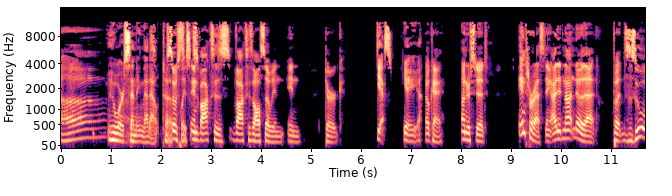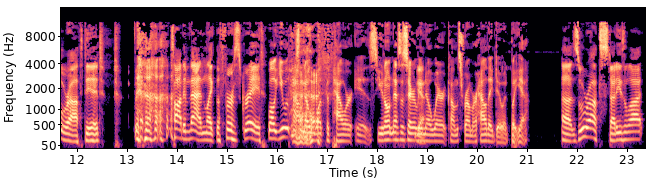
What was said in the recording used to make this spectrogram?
Uh, who are sending that out to so places. and Vox is Vox is also in in Durg. yes, yeah, yeah, Okay, understood. Interesting. I did not know that, but Zulroth did. Taught him that in like the first grade. well, you at least know what the power is. You don't necessarily Yeah. know where it comes from or how they do it, but yeah. Uh, Zulroth studies a lot.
